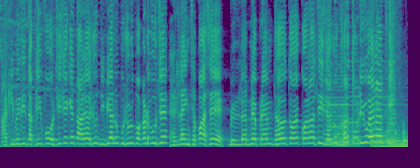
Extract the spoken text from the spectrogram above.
આટલી બધી તકલીફો ઓછી છે કે તારે હજુ દિવ્યાનું પૂછડું પકડવું છે હેડલાઇન છપાશે બિલ્ડરને પ્રેમ થયો તો કોનાથી જેનું ઘર તોડ્યું એનાથી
